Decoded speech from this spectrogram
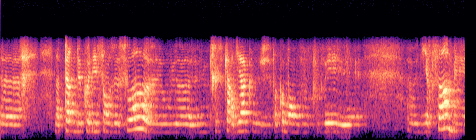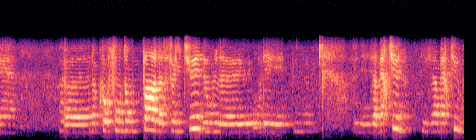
euh, la perte de connaissance de soi, euh, ou une crise cardiaque, je ne sais pas comment vous pouvez dire ça, mais ne confondons pas la solitude ou, les, les amertumes. Les amertumes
